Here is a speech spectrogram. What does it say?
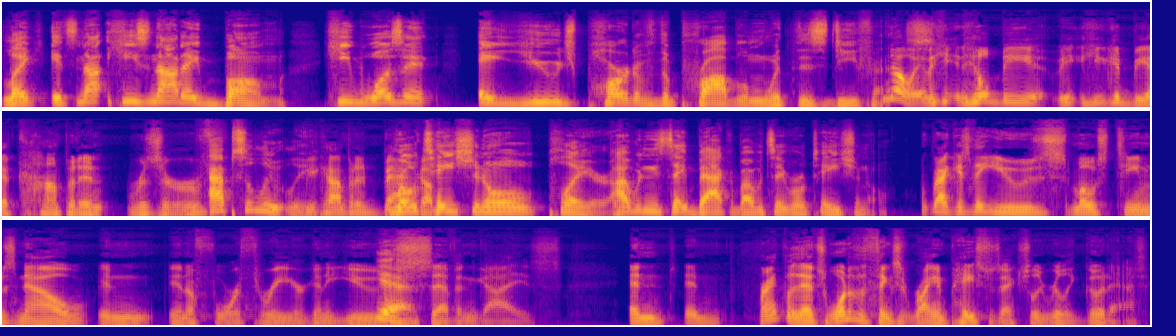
Like it's not he's not a bum. He wasn't a huge part of the problem with this defense. no, he, he'll be he could be a competent reserve, absolutely be a competent backup. rotational player. I wouldn't say backup. I would say rotational. Right, because they use most teams now in in a four three are going to use Yeah. seven guys, and and frankly, that's one of the things that Ryan Pace was actually really good at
